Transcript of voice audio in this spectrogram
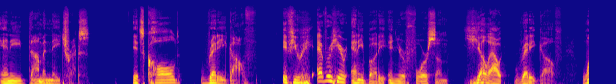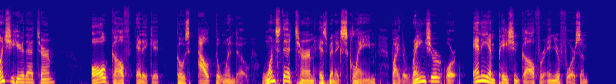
any dominatrix. It's called ready golf. If you ever hear anybody in your foursome yell out ready golf, once you hear that term, all golf etiquette goes out the window. Once that term has been exclaimed by the ranger or any impatient golfer in your foursome,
